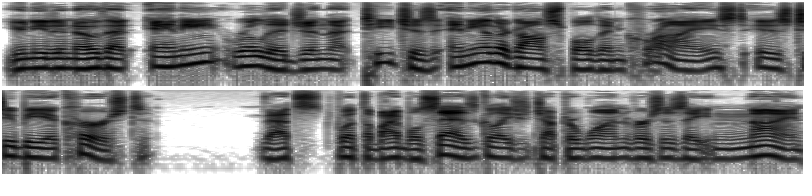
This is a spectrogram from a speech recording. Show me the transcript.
You need to know that any religion that teaches any other gospel than Christ is to be accursed. That's what the Bible says, Galatians chapter 1, verses 8 and 9.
